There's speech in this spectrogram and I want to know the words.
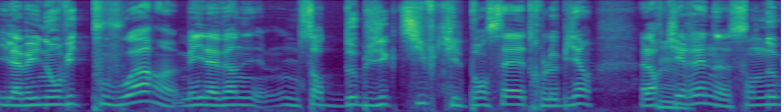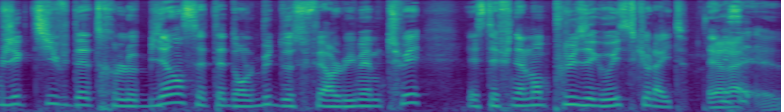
il avait une envie de pouvoir, mais il avait un- une sorte d'objectif qu'il pensait être le bien. Alors Hmm. qu'Eren, son objectif d'être le bien, c'était dans le but de se faire lui-même tuer, et c'était finalement plus égoïste que Light. C'est- euh,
